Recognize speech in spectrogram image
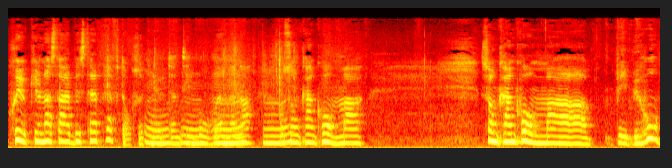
sjukgymnast och arbetsterapeut också knuten till boendena och som kan komma som kan komma vid behov.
